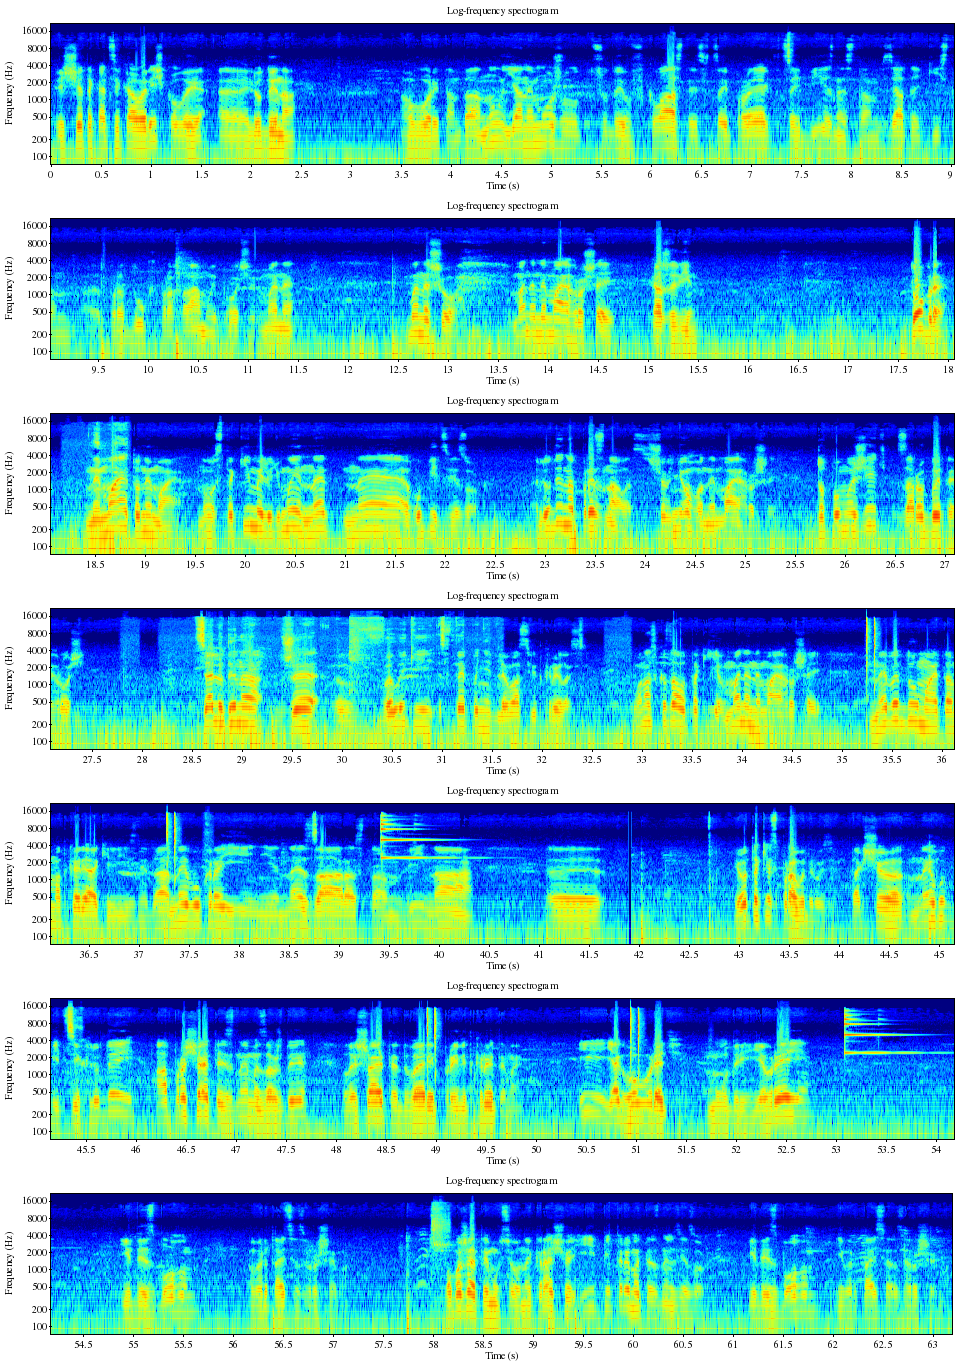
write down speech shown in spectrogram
І ще така цікава річ, коли е, людина говорить там, да, ну я не можу сюди вкластись в цей проект, в цей бізнес, там, взяти якийсь там е, продукт, програму і проче. В мене, в мене що? В мене немає грошей, каже він. Добре, немає, то немає. Ну, з такими людьми не, не губіть зв'язок. Людина призналась, що в нього немає грошей. Допоможіть заробити гроші. Ця людина вже в великій степені для вас відкрилася. Вона сказала, так є, в мене немає грошей. Не видумає там откаряки різні, да? не в Україні, не зараз, там війна. Е... І от такі справи, друзі. Так що не губіть цих людей, а прощайтесь з ними завжди, лишайте двері привідкритими. І як говорять мудрі євреї, іди з Богом, вертайся з грошима. Побажайте йому всього найкращого і підтримайте з ним зв'язок. Іди з Богом і вертайся з грошима.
